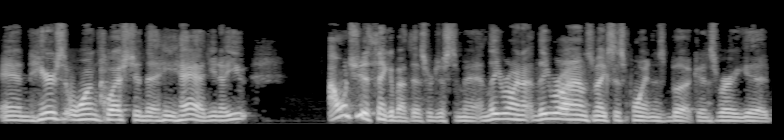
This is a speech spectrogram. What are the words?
And here's one question that he had, you know, you, I want you to think about this for just a minute. And Leroy, Leroy Eims makes this point in his book and it's very good.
